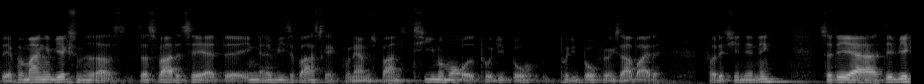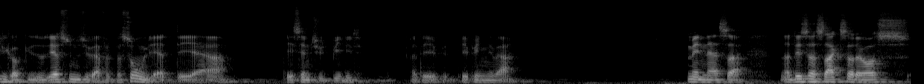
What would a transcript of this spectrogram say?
Det er for mange virksomheder, der svarer det til, at øh, en revisor bare skal kunne nærmest bare en time om året på dit, bog, på dit bogføringsarbejde, for det tjent ind. Ikke? Så det er, det er virkelig godt givet ud. Jeg synes i hvert fald personligt, at det er, det er sindssygt billigt, og det, det er pengene værd. Men altså, når det så er sagt, så er det også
